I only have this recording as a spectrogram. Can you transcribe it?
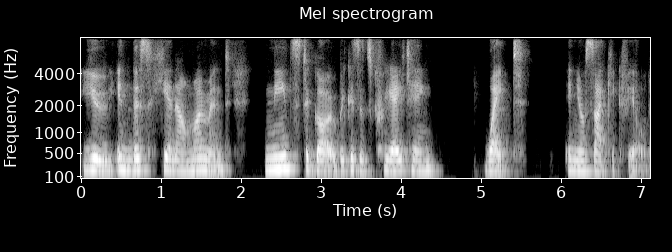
you in this here now moment needs to go because it's creating weight in your psychic field.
